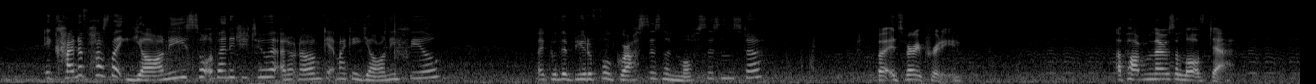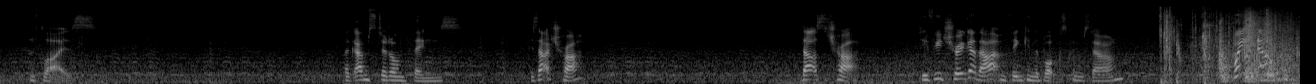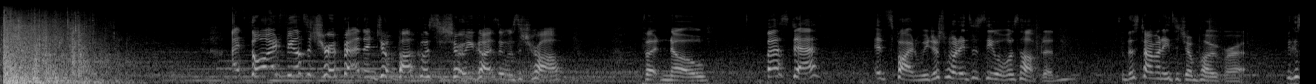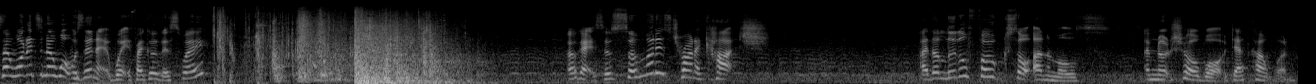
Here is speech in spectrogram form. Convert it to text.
It kind of has, like, Yarny sort of energy to it. I don't know. I'm getting, like, a Yarny feel. Like, with the beautiful grasses and mosses and stuff. But it's very pretty. Apart from there is a lot of death. And flies. Like, I'm stood on things. Is that a trap? That's a trap. So if you trigger that, I'm thinking the box comes down. Wait, no! I thought I'd be able to trip it and then jump backwards to show you guys it was a trap. But no. First death. It's fine. We just wanted to see what was happening. So this time I need to jump over it. Because I wanted to know what was in it. Wait, if I go this way? Okay, so somebody's trying to catch either little folks or animals. I'm not sure what. Death count one.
